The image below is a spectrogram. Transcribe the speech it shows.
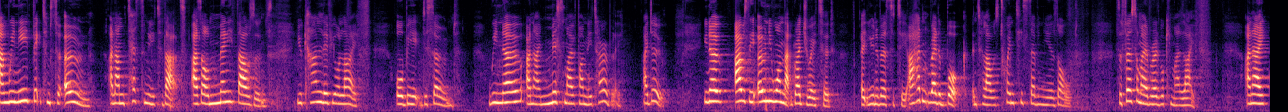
and we need victims to own, and I'm testimony to that, as are many thousands. You can live your life, or be disowned. We know, and I miss my family terribly. I do. You know, I was the only one that graduated at university. I hadn't read a book until I was 27 years old. It's the first time I ever read a book in my life. And I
